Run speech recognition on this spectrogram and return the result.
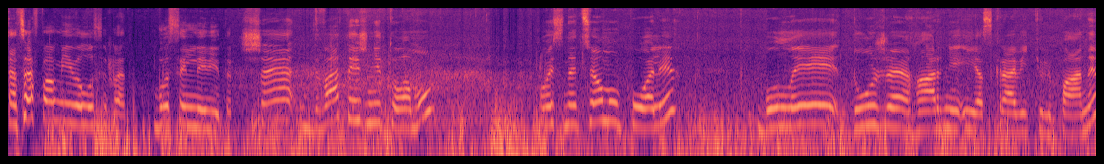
А це впав мій велосипед, бо сильний вітер. Ще два тижні тому ось на цьому полі були дуже гарні і яскраві тюльпани.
